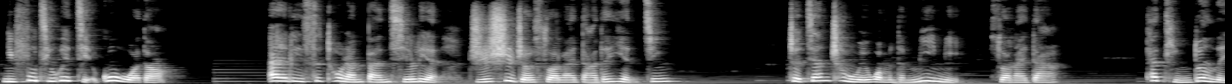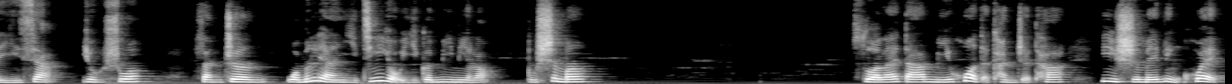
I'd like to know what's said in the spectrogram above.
你父亲会解雇我的。爱丽丝突然板起脸，直视着索莱达的眼睛。这将成为我们的秘密，索莱达。他停顿了一下，又说：“反正我们俩已经有一个秘密了，不是吗？”索莱达迷惑地看着他，一时没领会。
